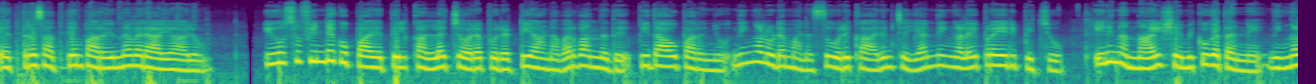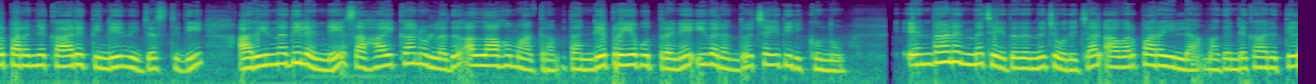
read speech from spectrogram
എത്ര സത്യം പറയുന്നവരായാലും യൂസുഫിന്റെ കുപ്പായത്തിൽ കള്ളച്ചോര പുരട്ടിയാണവർ വന്നത്. പിതാവ് പറഞ്ഞു നിങ്ങളുടെ മനസ്സ് ഒരു കാര്യം ചെയ്യാൻ നിങ്ങളെ പ്രേരിപ്പിച്ചു. ഇനി നന്നായി ക്ഷമിക്കുക തന്നെ. നിങ്ങൾ പറഞ്ഞ കാര്യത്തിന്റെ നിജസ്ഥിതി അറിയുന്നതിൽ എന്നെ സഹായിക്കാനുള്ളത് അള്ളാഹു മാത്രം. തന്റെ പ്രിയപുത്രനെ ഇവരെന്തോ ചെയ്തിരിക്കുന്നു. എന്താണെന്ന് ചെയ്തതെന്ന് ചോദിച്ചാൽ അവർ പറയില്ല. മകന്റെ കാര്യത്തിൽ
